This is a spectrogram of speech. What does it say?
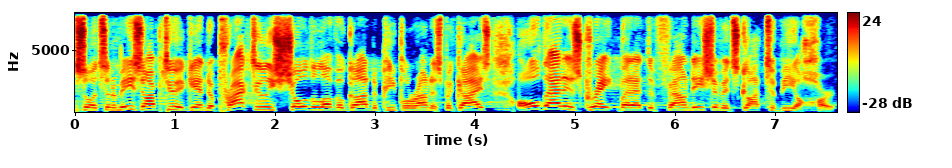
So it's an amazing opportunity again to practically show the love of God to people around us. But guys, all that is great, but at the foundation of it's got to be a heart.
